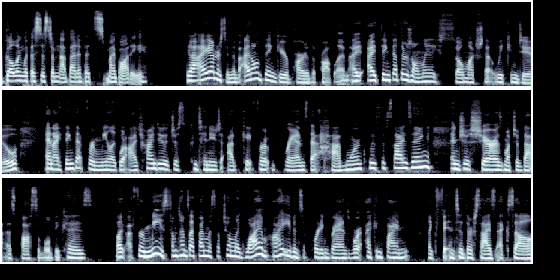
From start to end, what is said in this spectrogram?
going with a system that benefits my body. Yeah, I understand that, but I don't think you're part of the problem. I, I think that there's only so much that we can do. And I think that for me, like what I try and do is just continue to advocate for brands that have more inclusive sizing and just share as much of that as possible. Because like for me, sometimes I find myself too, I'm like, why am I even supporting brands where I can find like fit into their size XL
